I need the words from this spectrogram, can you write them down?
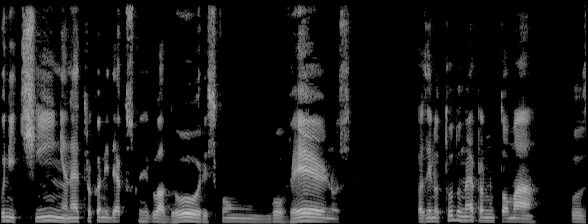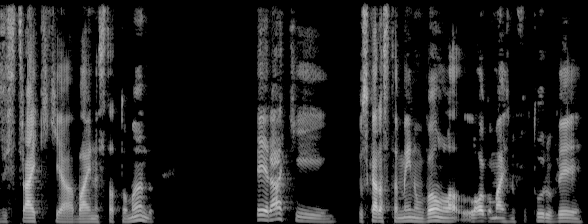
bonitinha, né, trocando ideia com os reguladores, com governos, fazendo tudo, né, para não tomar os strikes que a Binance está tomando, Será que os caras também não vão logo mais no futuro ver,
